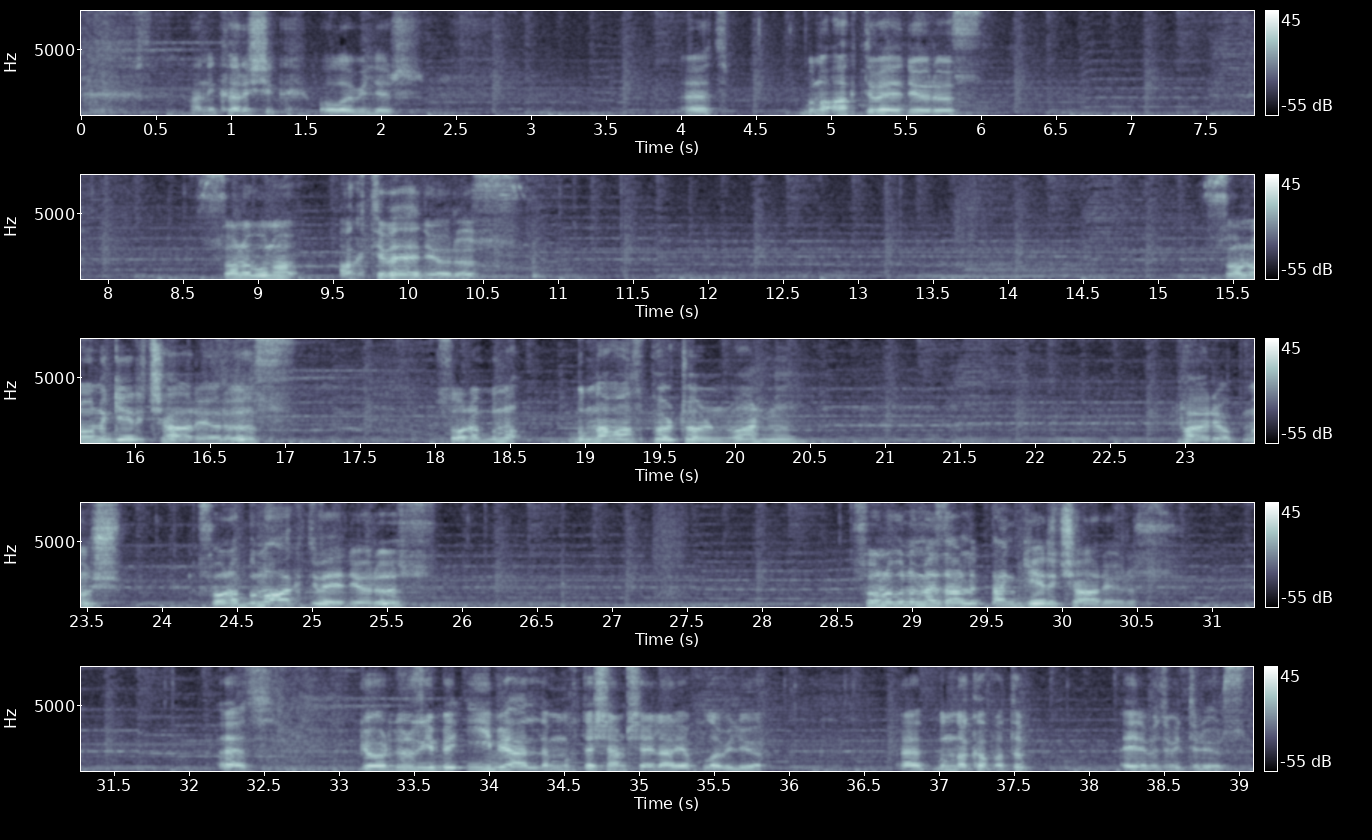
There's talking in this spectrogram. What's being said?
hani karışık olabilir. Evet. Bunu aktive ediyoruz. Sonra bunu aktive ediyoruz. Sonra onu geri çağırıyoruz. Sonra bunu bunda once per turn var mı? Hayır yokmuş. Sonra bunu aktive ediyoruz. Sonra bunu mezarlıktan geri çağırıyoruz. Evet. Gördüğünüz gibi iyi bir halde muhteşem şeyler yapılabiliyor. Evet bunu da kapatıp elimizi bitiriyoruz.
